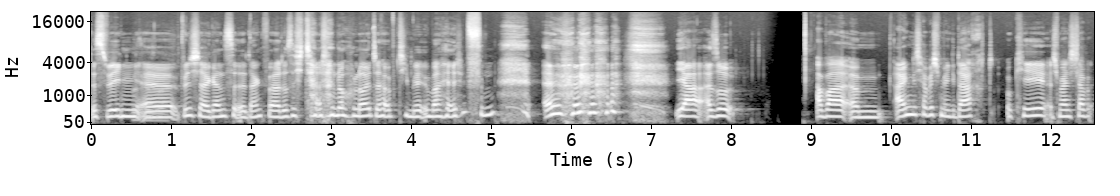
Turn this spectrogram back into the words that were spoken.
deswegen äh, bin ich ja ganz äh, dankbar, dass ich da dann auch Leute habe, die mir immer helfen. Äh, ja, also, aber ähm, eigentlich habe ich mir gedacht, okay, ich meine, ich glaube,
